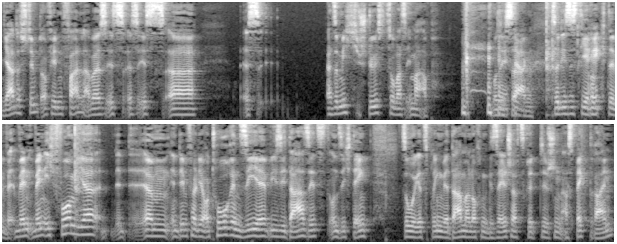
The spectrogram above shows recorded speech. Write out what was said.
Ja, das stimmt auf jeden Fall, aber es ist, es ist, äh, es, also mich stößt sowas immer ab, muss ich sagen. So dieses direkte, wenn, wenn ich vor mir, äh, ähm, in dem Fall die Autorin sehe, wie sie da sitzt und sich denkt, so, jetzt bringen wir da mal noch einen gesellschaftskritischen Aspekt rein,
